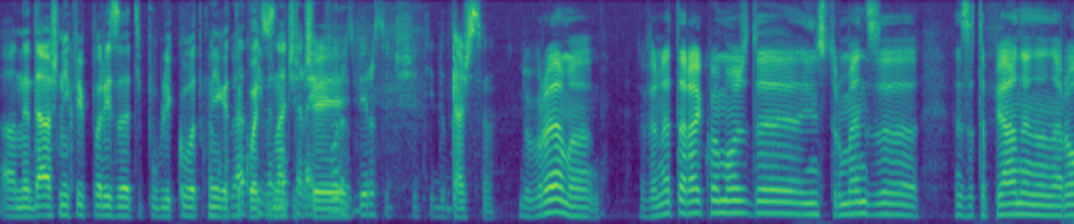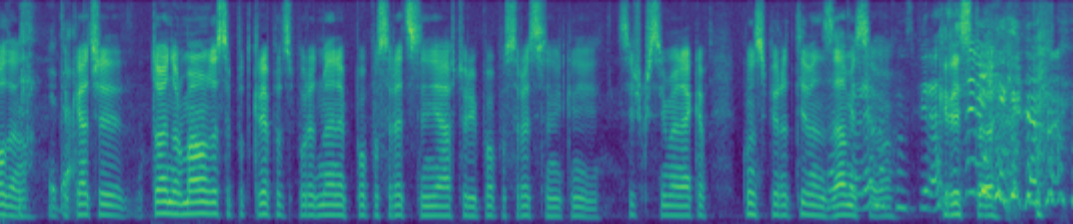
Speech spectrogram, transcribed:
а, не даваш никакви пари за да ти публикуват книгата, което си значи, Венета че е разбира се, че ще ти дадат. качествена. Добре, ама Венета Райкова може да е инструмент за затъпяване на народа. Е, да. Така че то е нормално да се подкрепят според мен по-посредствени автори и по-посредствени книги. Всичко си има някакъв конспиративен замисъл. Кристо.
